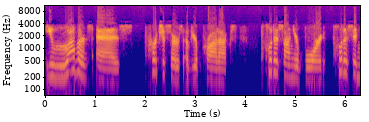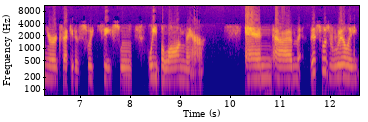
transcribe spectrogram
you love us as purchasers of your products, put us on your board, put us in your executive suite C-suite, we belong there. And um, this was really,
